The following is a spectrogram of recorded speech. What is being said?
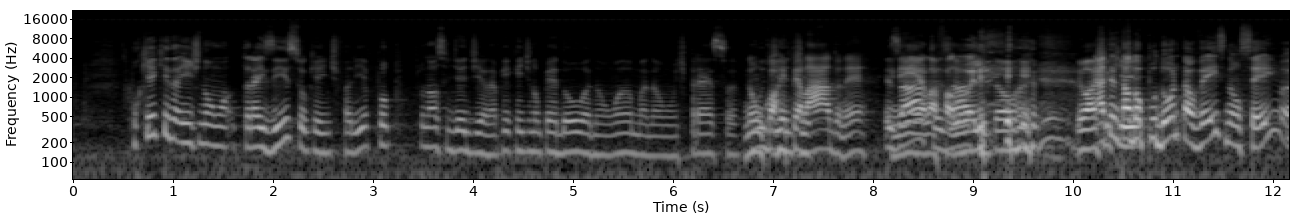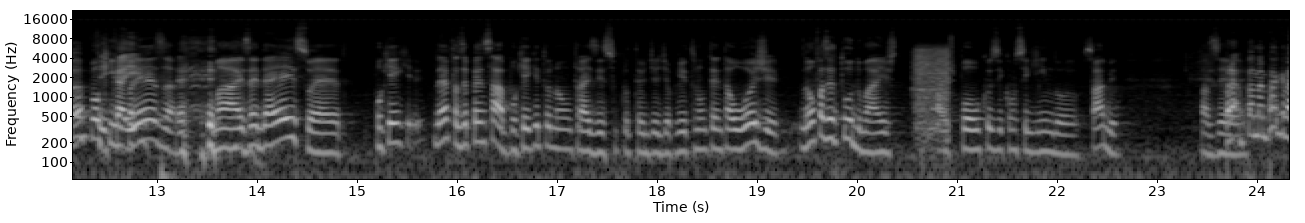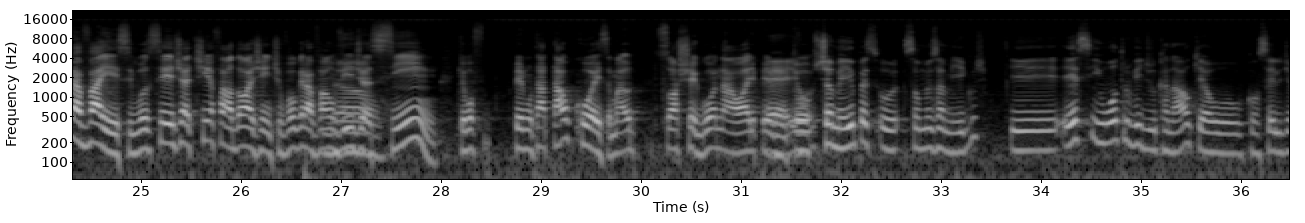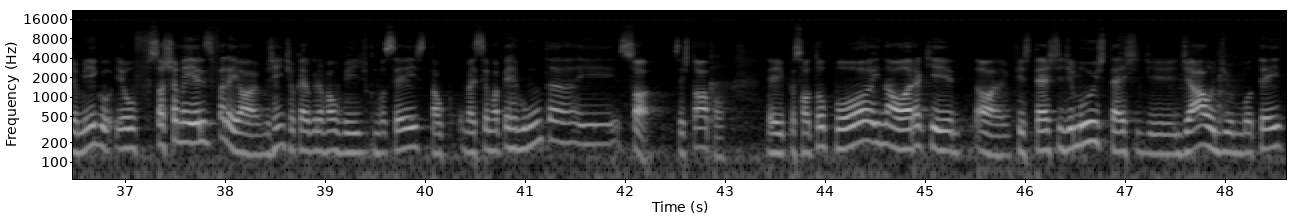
Por que, que a gente não traz isso que a gente faria pro, pro nosso dia a dia, né? Por que, que a gente não perdoa, não ama, não expressa? Não corre dia dia? pelado, né? Que Exato, ela falou exato. ali. Então, eu acho Atentado que- ao pudor, talvez, não sei. um pouquinho fica presa, mas a ideia é isso, é por que que- né, fazer pensar, por que que tu não traz isso pro teu dia a dia? Por que tu não tenta hoje, não fazer tudo, mas aos poucos e conseguindo, sabe? Fazer... Pra, pra- mas pra gravar esse, você já tinha falado, ó, gente, eu vou gravar um Não. vídeo assim, que eu vou perguntar tal coisa, mas só chegou na hora e É, perguntou. eu chamei, o são meus amigos, e esse e um outro vídeo do canal, que é o Conselho de Amigo, eu só chamei eles e falei, ó, gente, eu quero gravar um vídeo com vocês, tal, vai ser uma pergunta e só, vocês topam? Daí o pessoal topou e na hora que, ó, fiz teste de luz, teste de, de áudio, botei,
